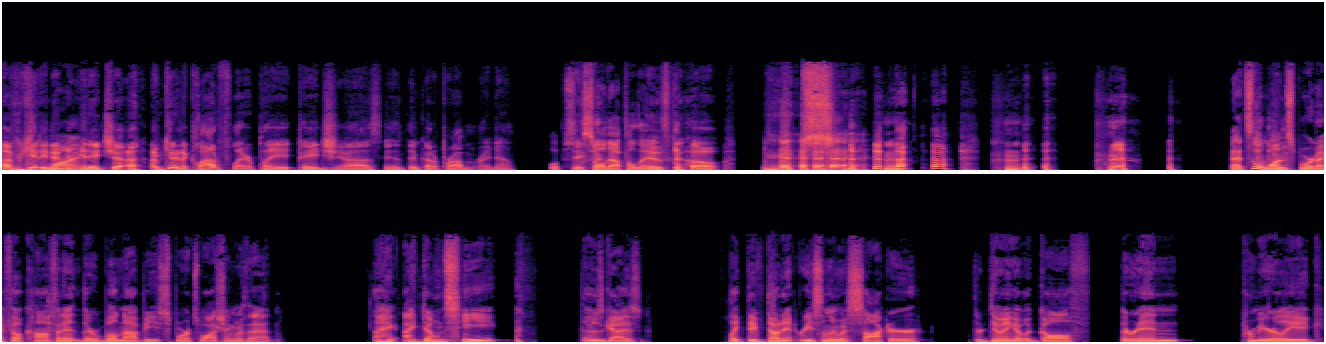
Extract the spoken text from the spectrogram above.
I'm getting Why? an NHL. I'm getting a Cloudflare play, page. Uh, saying that they've got a problem right now. Whoops. they sold out to LIV. So, That's the one sport I feel confident there will not be sports washing with that. I I don't see those guys like they've done it recently with soccer. They're doing it with golf. They're in Premier League.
